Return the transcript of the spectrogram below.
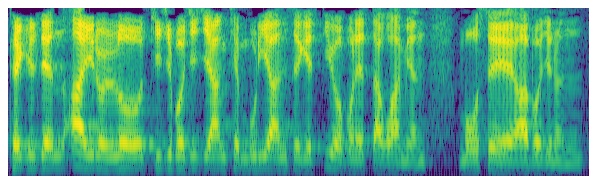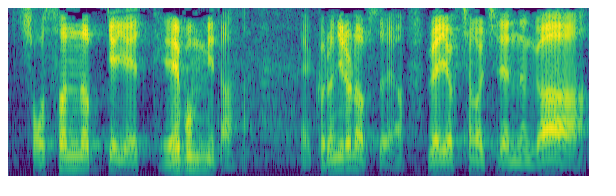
백일된 아이를 넣어 뒤집어지지 않게 물이 안 새게 띄워보냈다고 하면 모세의 아버지는 조선업계의 대부입니다. 네, 그런 일은 없어요. 왜 역청을 칠했는가?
